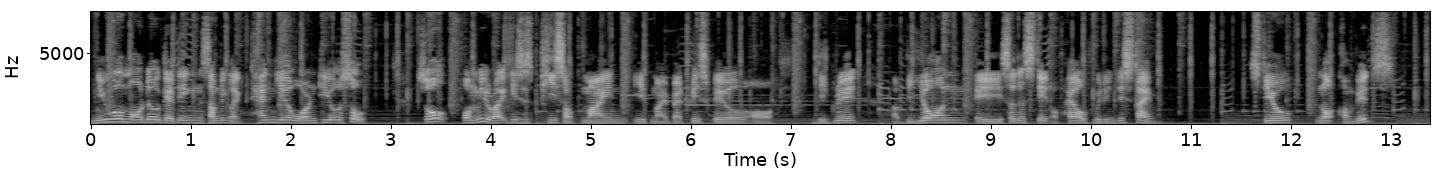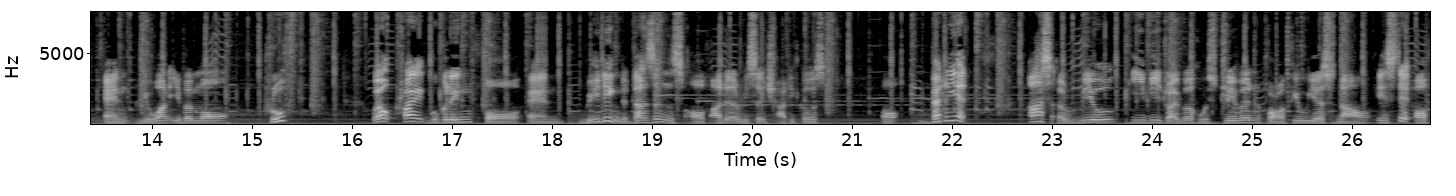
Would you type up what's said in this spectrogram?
newer model getting something like 10 year warranty also. So So for me, right, this is peace of mind if my batteries fail or degrade uh, beyond a certain state of health within this time. Still not convinced? And you want even more proof? Well, try Googling for and reading the dozens of other research articles, or better yet, ask a real EV driver who's driven for a few years now instead of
